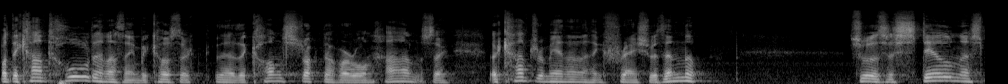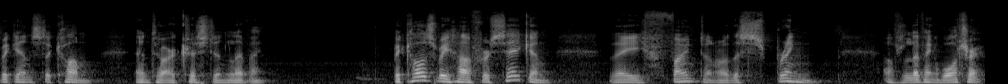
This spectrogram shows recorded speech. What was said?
But they can't hold anything because they're, they're the construct of our own hands. They're, there can't remain anything fresh within them. So as a stillness begins to come into our Christian living. Because we have forsaken the fountain or the spring of living water.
